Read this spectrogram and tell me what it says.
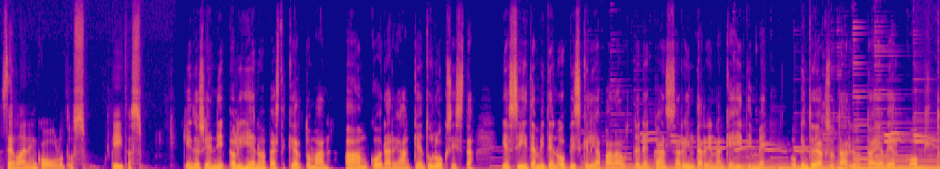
sellainen koulutus. Kiitos. Kiitos Jenni. Oli hienoa päästä kertomaan AMK-hankkeen tuloksista ja siitä, miten opiskelijapalautteiden kanssa rintarinnan kehitimme opintojaksotarjontaa ja verkko-opintoja.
